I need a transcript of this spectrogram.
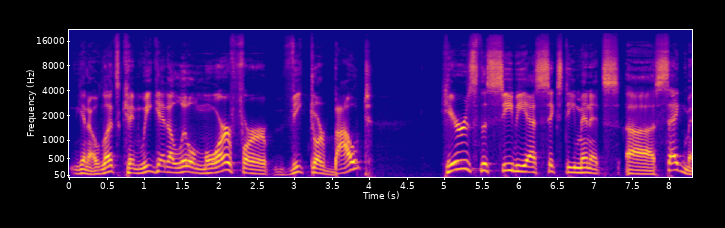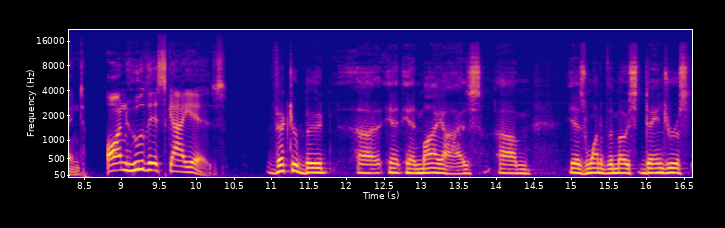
you know, let's can we get a little more for Victor Bout? Here's the CBS 60 Minutes uh, segment on who this guy is. Victor Bout, uh, in, in my eyes, um, is one of the most dangerous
